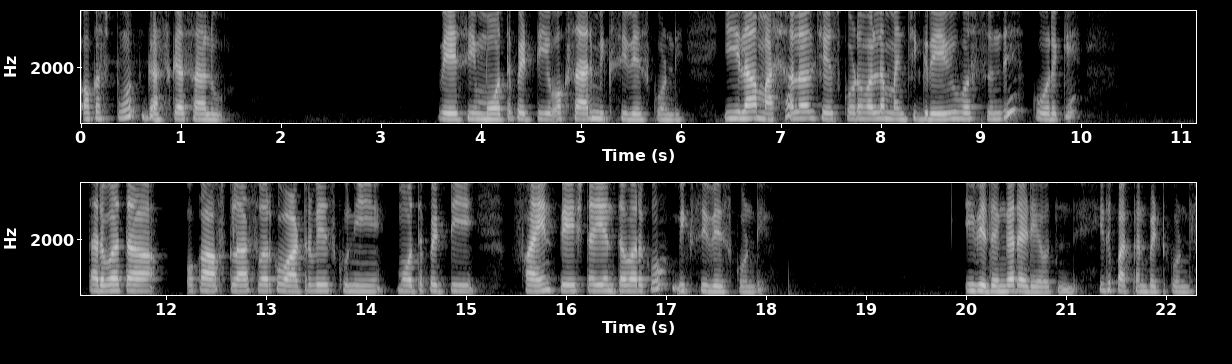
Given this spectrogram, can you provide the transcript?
ఒక స్పూన్ గసగసాలు వేసి మూత పెట్టి ఒకసారి మిక్సీ వేసుకోండి. ఇలా మసాలాలు చేసుకోవడం వల్ల మంచి గ్రేవీ వస్తుంది కూరకి. తర్వాత ఒక హాఫ్ గ్లాస్ వరకు వాటర్ వేసుకుని మూత పెట్టి ఫైన్ పేస్ట్ అయ్యేంత వరకు మిక్సీ వేసుకోండి. ఈ విధంగా రెడీ అవుతుంది. ఇది పక్కన పెట్టుకోండి.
